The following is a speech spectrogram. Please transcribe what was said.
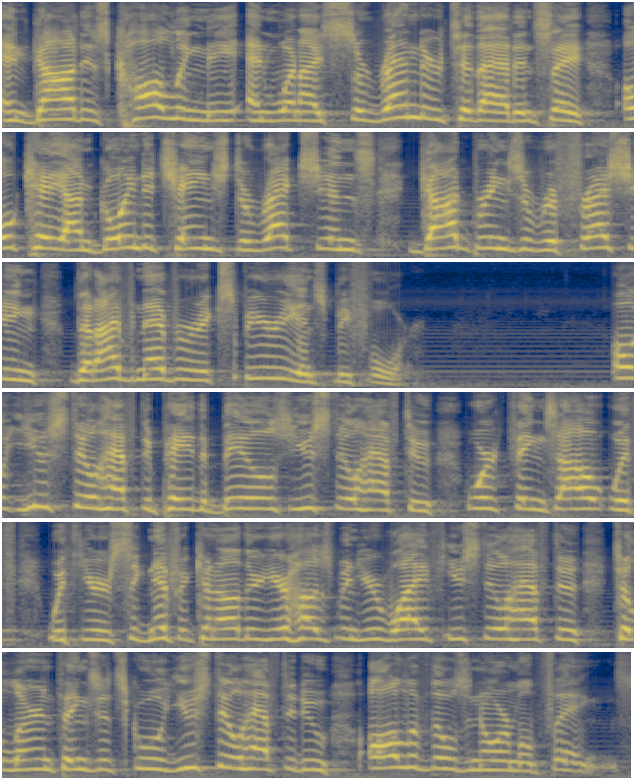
and God is calling me. And when I surrender to that and say, okay, I'm going to change directions, God brings a refreshing that I've never experienced before. Oh, you still have to pay the bills. You still have to work things out with, with your significant other, your husband, your wife. You still have to, to learn things at school. You still have to do all of those normal things.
